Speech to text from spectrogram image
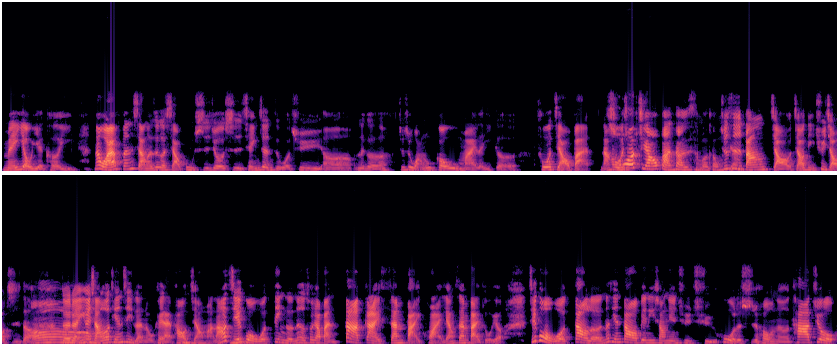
没有也可以。那我要分享的这个小故事就是前一阵子我去呃那个就是网络购物买了一个搓脚板，然后搓脚板到底是什么东西？就是帮脚脚底去角质的，对对，因为想说天气冷了，我可以来泡脚嘛。然后结果我订的那个搓脚板大概三百块，两三百左右。结果我到了那天到便利商店去取货的时候呢，他就。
